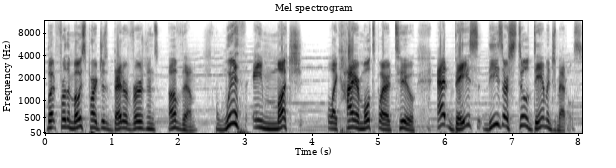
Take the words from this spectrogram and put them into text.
but for the most part, just better versions of them, with a much like higher multiplier too. At base, these are still damage medals.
